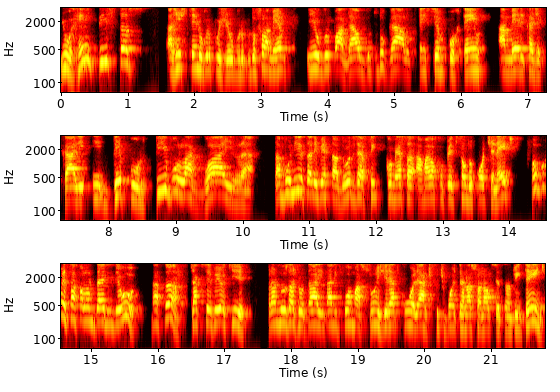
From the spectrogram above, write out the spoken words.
e o Rentistas a gente tem no grupo G o grupo do Flamengo e o grupo H, o grupo do Galo, que tem Cerro Portenho, América de Cali e Deportivo Laguaira. Tá bonita a Libertadores, é assim que começa a maior competição do continente. Vamos começar falando da LDU? Natan, já que você veio aqui para nos ajudar e dar informações direto com o olhar de futebol internacional que você tanto entende,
